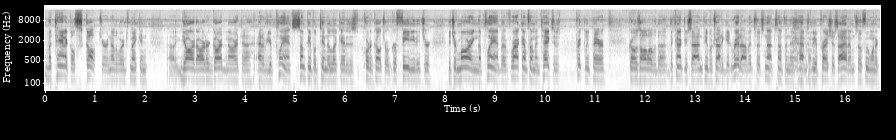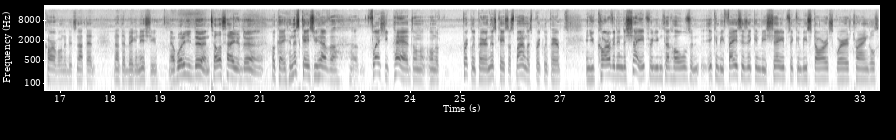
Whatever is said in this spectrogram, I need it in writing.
botanical sculpture. In other words, making uh, yard art or garden art uh, out of your plants. Some people tend to look at it as horticultural graffiti that you're that you're marring the plant. But where I come from in Texas, prickly pear grows all over the, the countryside and people try to get rid of it so it's not something that happens to be a precious item so if we want to carve on it it's not that not that big an issue. Now what are you doing? Tell us how you're doing it. Okay, in this case you have uh, uh, fleshy pads on a, on a prickly pear, in this case a spineless prickly pear, and you carve it into shapes or you can cut holes and it can be faces, it can be shapes, it can be stars, squares, triangles,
